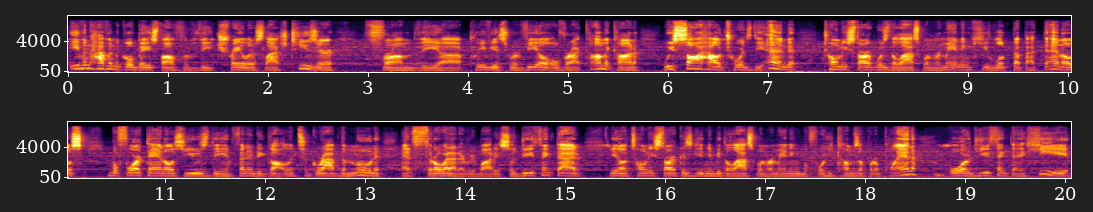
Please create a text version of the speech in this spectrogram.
even having to go based off of the trailer slash teaser, from the uh, previous reveal over at Comic Con, we saw how towards the end, Tony Stark was the last one remaining. He looked up at Thanos before Thanos used the Infinity Gauntlet to grab the moon and throw it at everybody. So do you think that, you know, Tony Stark is going to be the last one remaining before he comes up with a plan? Or do you think that he,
